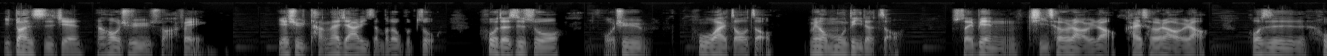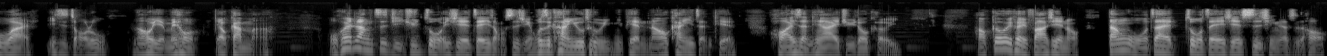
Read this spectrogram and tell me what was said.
一段时间，然后去耍废。也许躺在家里什么都不做，或者是说我去户外走走，没有目的的走，随便骑车绕一绕，开车绕一绕，或是户外一直走路。然后也没有要干嘛，我会让自己去做一些这一种事情，或是看 YouTube 影片，然后看一整天，花一整天 IG 都可以。好，各位可以发现哦，当我在做这一些事情的时候，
